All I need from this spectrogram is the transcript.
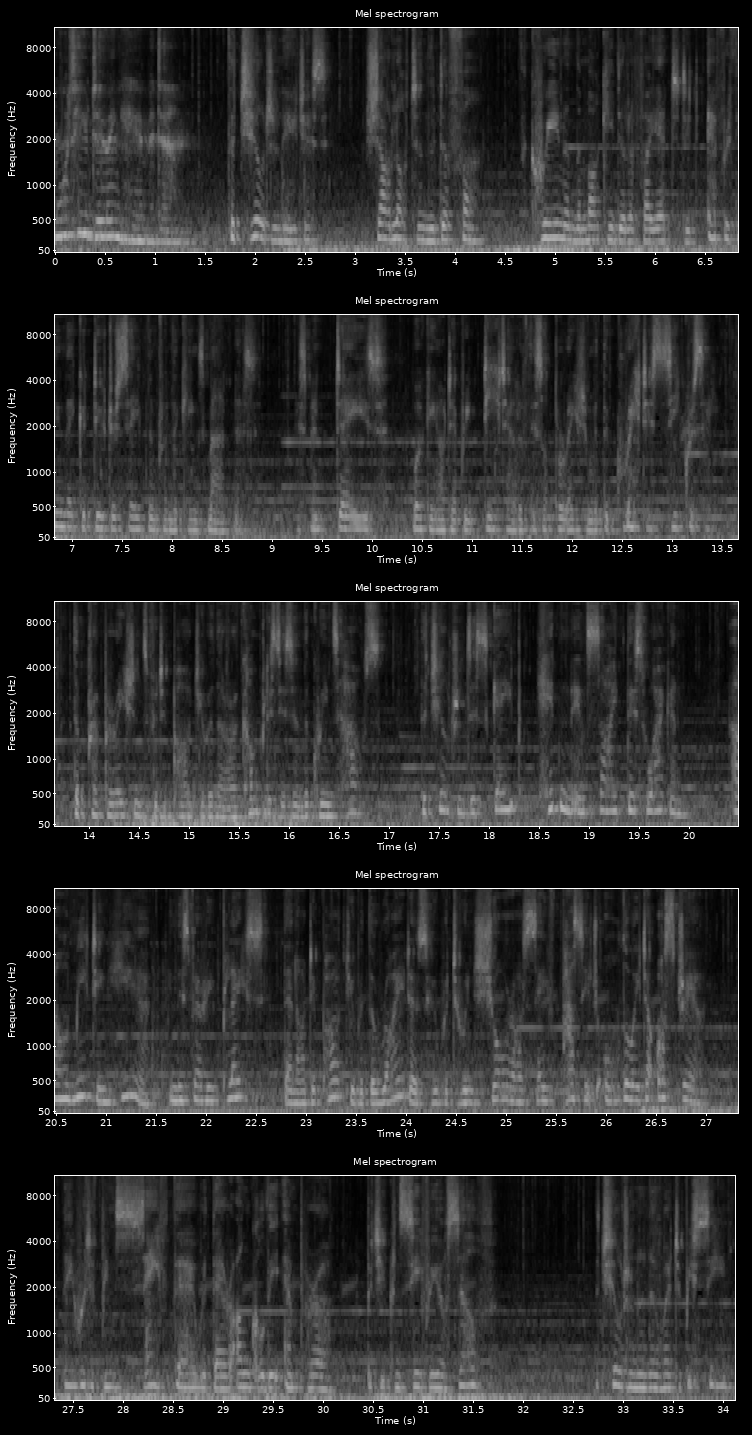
What are you doing here, Madame? The children, Aegis, Charlotte and the Dauphin, the Queen and the Marquis de Lafayette did everything they could do to save them from the King's madness. They spent days working out every detail of this operation with the greatest secrecy. The preparations for departure with our accomplices in the Queen's house. The children's escape hidden inside this wagon. Our meeting here, in this very place, then our departure with the riders who were to ensure our safe passage all the way to Austria. They would have been safe there with their uncle, the Emperor. But you can see for yourself. The children are nowhere to be seen.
